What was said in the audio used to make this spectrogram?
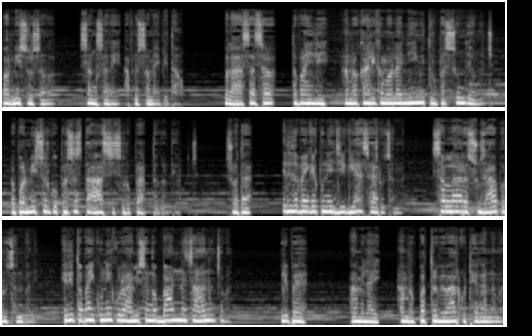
परमेश्वरसँग सँगसँगै आफ्नो समय बिताउ। मलाई आशा छ तपाईँले हाम्रो कार्यक्रमहरूलाई नियमित रूपमा सुन्दै हुनुहुन्छ र परमेश्वरको प्रशस्त आशिषहरू प्राप्त गर्दै हुनुहुन्छ। श्रोता यदि तपाईँका कुनै जिज्ञासाहरू छन् सल्लाह र सुझावहरू छन् भने यदि तपाईँ कुनै कुरा हामीसँग बाँड्न चाहनुहुन्छ भने कृपया हामीलाई हाम्रो पत्र व्यवहारको ठेगानामा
